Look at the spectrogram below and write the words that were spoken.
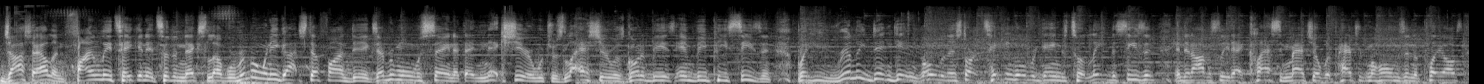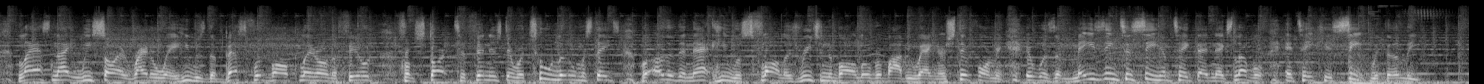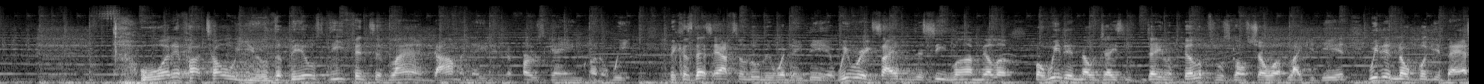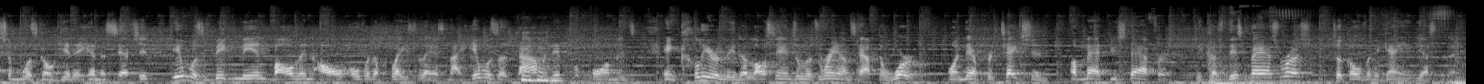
Josh Allen finally taking it to the next level. Remember when he got Stefon Diggs? Everyone was saying that that next year, which was last year, was going to be his MVP season. But he really didn't get rolling and start taking over games till late in the season. And then obviously that classic matchup with Patrick Mahomes in the playoffs. Last night we saw it right away. He was the best football player on the field from start to finish. There were two little mistakes, but other than that, he was flawless, reaching the ball over Bobby Wagner, stiff arming. It was amazing to see him take that next level and take his seat with the elite. What if I told you the Bills' defensive line dominated the first game of the week? Because that's absolutely what they did. We were excited to see Von Miller, but we didn't know Jason Jaelan Phillips was going to show up like he did. We didn't know Boogie Basham was going to get an interception. It was big men balling all over the place last night. It was a mm-hmm. dominant performance, and clearly the Los Angeles Rams have to work on their protection of Matthew Stafford because this pass rush took over the game yesterday.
